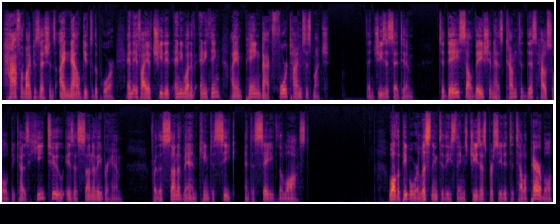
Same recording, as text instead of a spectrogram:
half of my possessions I now give to the poor, and if I have cheated anyone of anything, I am paying back four times as much. Then Jesus said to him, Today salvation has come to this household because he too is a son of Abraham. For the Son of Man came to seek and to save the lost. While the people were listening to these things, Jesus proceeded to tell a parable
